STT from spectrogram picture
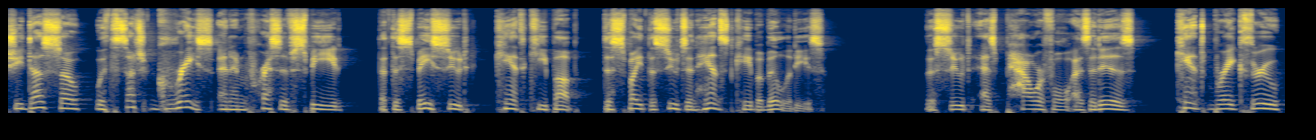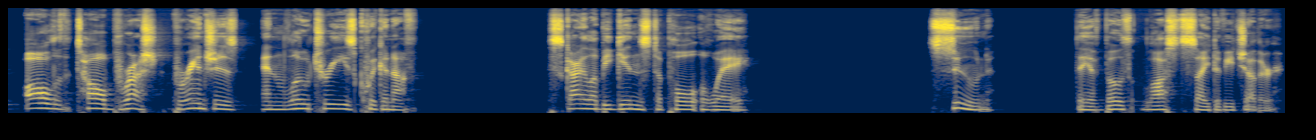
She does so with such grace and impressive speed that the spacesuit can't keep up despite the suit's enhanced capabilities. The suit, as powerful as it is, can't break through all of the tall brush, branches, and low trees quick enough. Skyla begins to pull away. Soon, they have both lost sight of each other.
